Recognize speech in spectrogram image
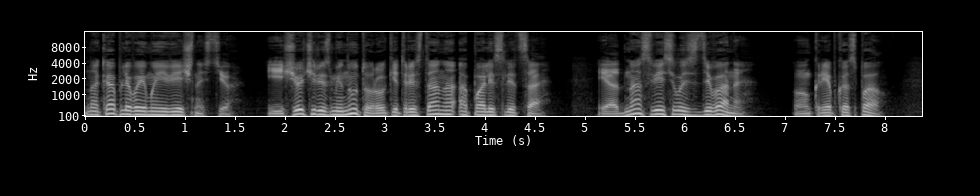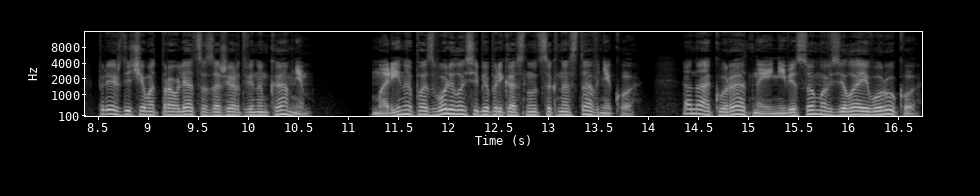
накапливаемые вечностью. Еще через минуту руки Тристана опали с лица, и одна свесилась с дивана. Он крепко спал. Прежде чем отправляться за жертвенным камнем, Марина позволила себе прикоснуться к наставнику – она аккуратно и невесомо взяла его руку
